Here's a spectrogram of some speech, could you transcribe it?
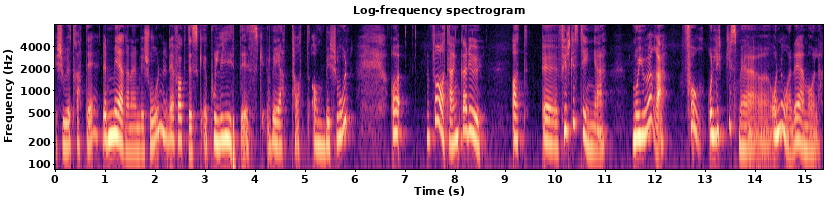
2030. Det er mer enn en visjon, det er faktisk politisk vedtatt ambisjon. Og hva tenker du at fylkestinget må gjøre for å lykkes med å nå det målet?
